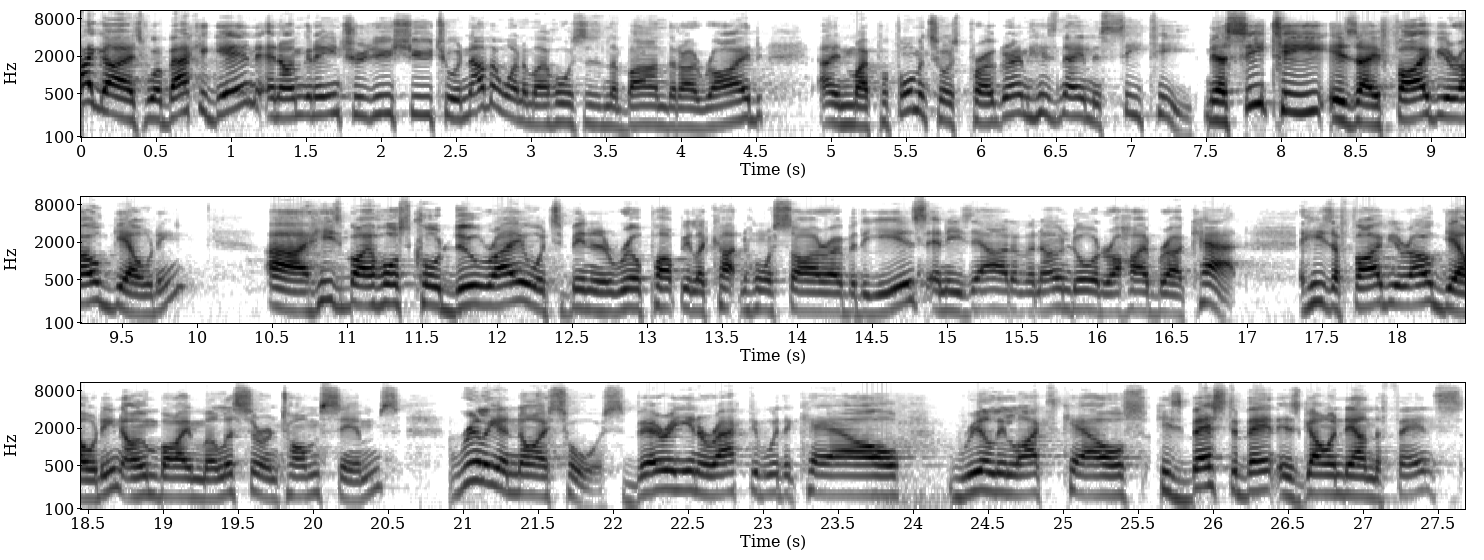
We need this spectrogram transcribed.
Hi guys, we're back again and I'm going to introduce you to another one of my horses in the barn that I ride in my performance horse program. His name is CT. Now CT is a five-year-old gelding. Uh, he's by a horse called Dual Rey, which has been a real popular cutting horse sire over the years, and he's out of an owned order, a High Brow Cat. He's a five-year-old gelding owned by Melissa and Tom Sims. Really a nice horse, very interactive with a cow, really likes cows. His best event is going down the fence.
